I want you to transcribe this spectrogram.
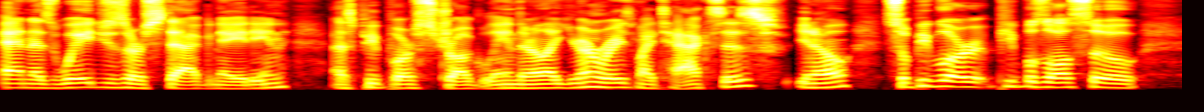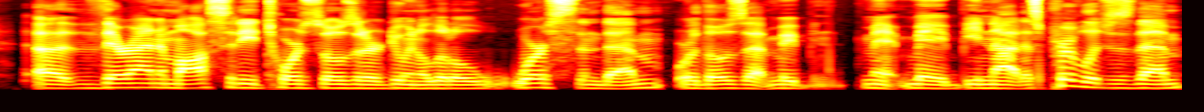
And as wages are stagnating, as people are struggling, they're like, "You're to raise my taxes," you know. So people are people's also uh, their animosity towards those that are doing a little worse than them, or those that may be, may, may be not as privileged as them,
